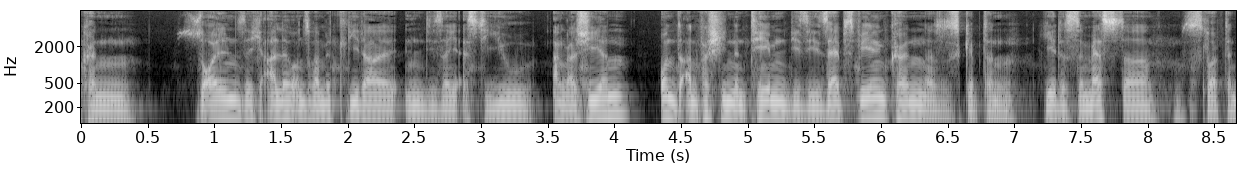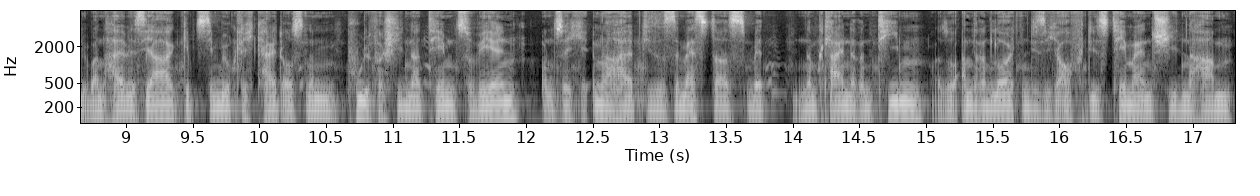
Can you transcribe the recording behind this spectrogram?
können sollen sich alle unserer Mitglieder in dieser SDU engagieren und an verschiedenen Themen, die sie selbst wählen können. Also es gibt dann jedes Semester, es läuft dann über ein halbes Jahr, gibt es die Möglichkeit, aus einem Pool verschiedener Themen zu wählen und sich innerhalb dieses Semesters mit einem kleineren Team, also anderen Leuten, die sich auch für dieses Thema entschieden haben,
